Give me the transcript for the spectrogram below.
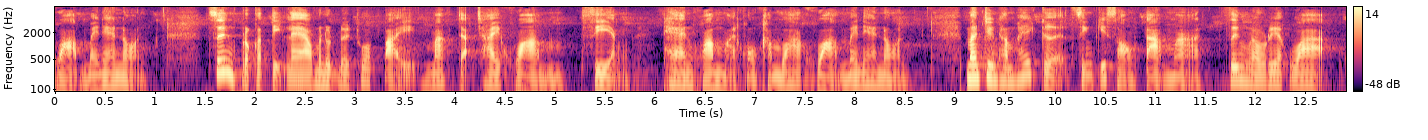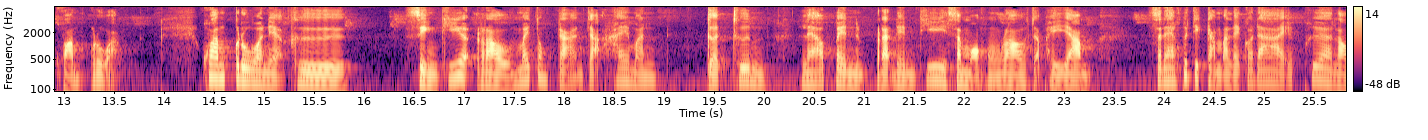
ความไม่แน่นอน ซึ่งปกติแล้วมนุษย์โดยทั่วไปมักจะใช้ความเสี่ยง แทนความหมายของคำว่าความไม่แน่นอน มันจึงทำให้เกิดสิ่งที่สองตามมา ซึ่งเราเรียกว่าความกลัว ความกลัวเนี่ยคือสิ่งที่เราไม่ต้องการจะให้มันเกิดขึ้น แล้วเป็นประเด็นที่สมองของเราจะพยายามแสดงพฤติกรรมอะไรก็ได้ เพื่อเรา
